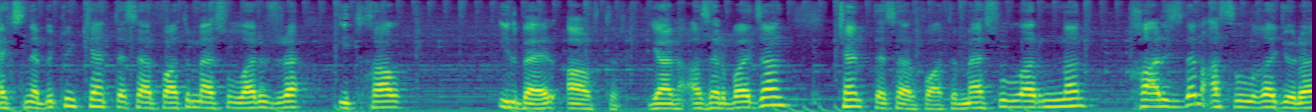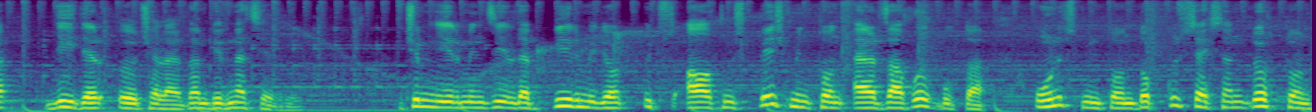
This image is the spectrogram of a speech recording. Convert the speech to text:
Əksinə bütün kənd təsərrüfatı məhsulları üzrə idxal ilbəil artır. Yəni Azərbaycan kənd təsərrüfatı məhsullarından xaricdən asılılığa görə lider ölkələrdən birinə çevrilir. 2020-ci ildə 1 milyon 365 min ton ərzaqlıq buğda, 13 min ton 984 ton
